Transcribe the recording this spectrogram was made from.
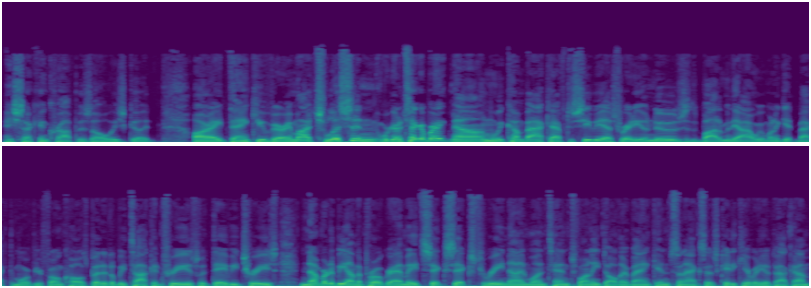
A second crop is always good. All right, thank you very much. Listen, we're going to take a break now, and when we come back after CBS Radio News at the bottom of the hour, we want to get back to more of your phone calls, but it'll be Talking Trees with Davey Trees. Number to be on the program, 866-391-1020, Dollar Bank, Instant Access, KDKRadio.com.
